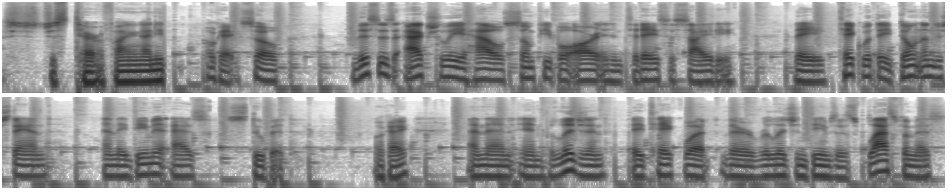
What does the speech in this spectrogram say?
It's just terrifying. I need okay so this is actually how some people are in today's society. They take what they don't understand and they deem it as stupid. Okay? And then in religion, they take what their religion deems as blasphemous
